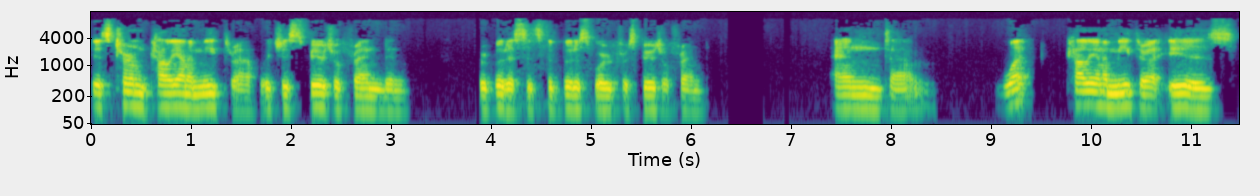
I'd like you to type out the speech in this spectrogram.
this term Kalyana Mitra, which is spiritual friend, and for Buddhists, it's the Buddhist word for spiritual friend. And um, what Kalyana Mitra is,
